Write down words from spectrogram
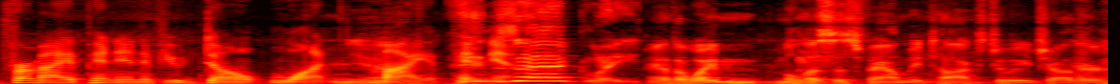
for my opinion if you don't want Yeah. my opinion. Exactly. Yeah, the way Melissa's family talks to each other,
